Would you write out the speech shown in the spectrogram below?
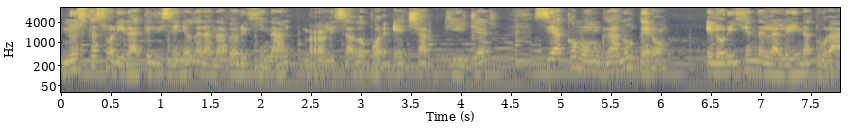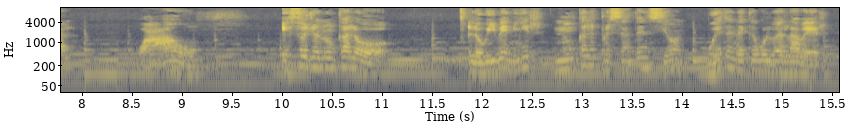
No es casualidad que el diseño de la nave original, realizado por Echard Giger, sea como un gran útero, el origen de la ley natural. ¡Wow! Eso yo nunca lo, lo vi venir, nunca le presté atención. Voy a tener que volverla a ver.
